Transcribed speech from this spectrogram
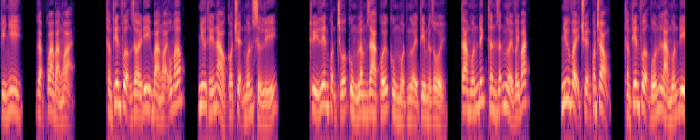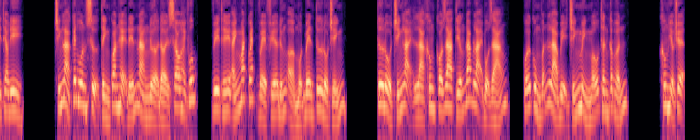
Kỳ nhi, gặp qua bà ngoại. Thẩm Thiên Phượng rời đi bà ngoại ôm ấp, như thế nào có chuyện muốn xử lý. Thủy Liên quận chúa cùng Lâm gia cuối cùng một người tìm được rồi, ta muốn đích thân dẫn người vây bắt. Như vậy chuyện quan trọng, Thẩm Thiên Phượng vốn là muốn đi theo đi. Chính là kết hôn sự tình quan hệ đến nàng nửa đời sau hạnh phúc, vì thế ánh mắt quét về phía đứng ở một bên tư đồ chính. Tư đồ chính lại là không có ra tiếng đáp lại bộ dáng, cuối cùng vẫn là bị chính mình mẫu thân cấp vấn. Không hiểu chuyện,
